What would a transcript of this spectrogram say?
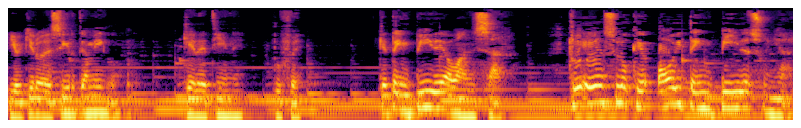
Y hoy quiero decirte, amigo, ¿qué detiene tu fe? ¿Qué te impide avanzar? ¿Qué es lo que hoy te impide soñar?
